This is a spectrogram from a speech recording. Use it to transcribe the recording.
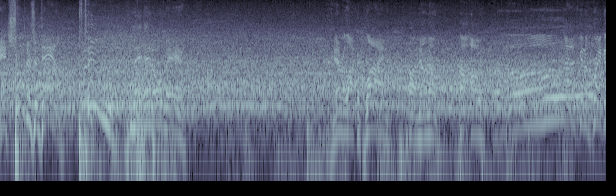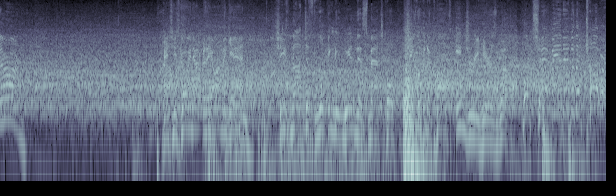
And shoulders are down. Two. Man, oh man. Hammerlock applied. Oh, no, no. Uh-oh. Oh, that's going to break her arm. And she's going after the arm again. She's not just looking to win this match, Cole. She's looking to cause injury here as well. The champion into the cover.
